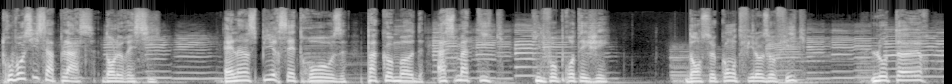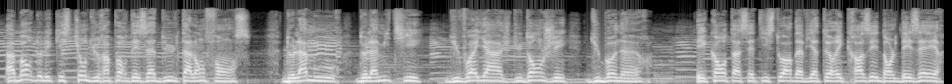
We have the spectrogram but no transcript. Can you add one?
trouve aussi sa place dans le récit. Elle inspire cette rose, pas commode, asthmatique, qu'il faut protéger. Dans ce conte philosophique, l'auteur aborde les questions du rapport des adultes à l'enfance, de l'amour, de l'amitié, du voyage, du danger, du bonheur. Et quant à cette histoire d'aviateur écrasé dans le désert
